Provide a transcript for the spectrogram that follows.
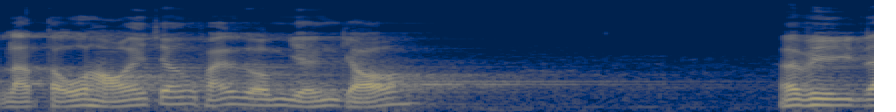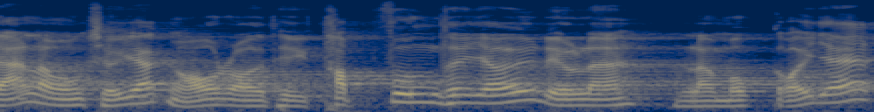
là tụ hội chứ không phải gom về một chỗ. Bởi vì đã là một sự giác ngộ rồi thì thập phương thế giới đều là là một cõi giác.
